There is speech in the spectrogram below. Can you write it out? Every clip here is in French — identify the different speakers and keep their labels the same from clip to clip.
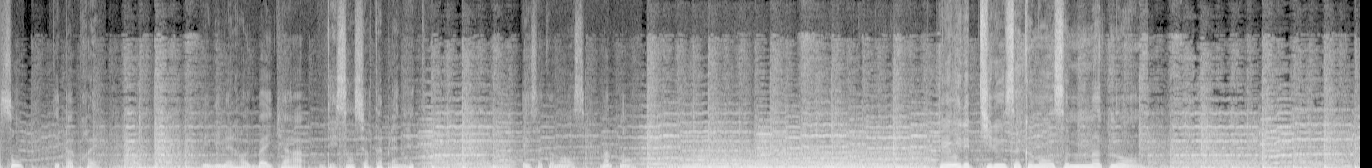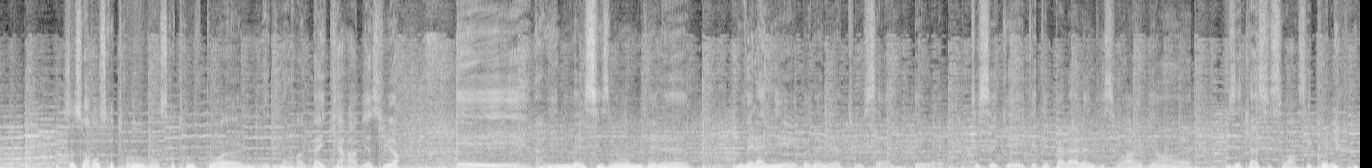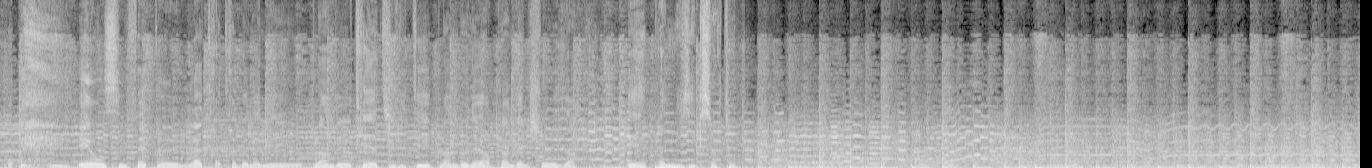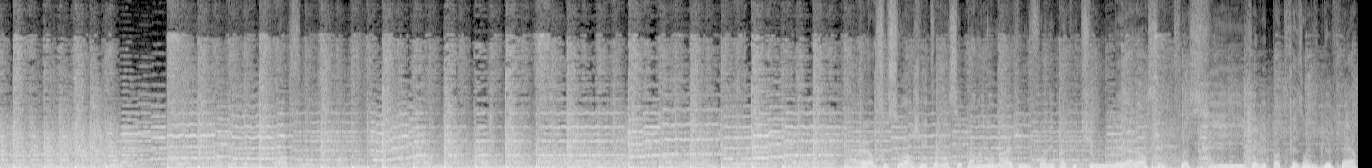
Speaker 1: son. T'es pas prêt. Lily Melrock by Cara descend sur ta planète. Et ça commence maintenant. Et oui les petits loups, ça commence maintenant. Ce soir on se retrouve, on se retrouve pour euh, Lady Melrock by Cara bien sûr. Et bah oui, nouvelle saison, nouvelle, euh, nouvelle année, bonne année à tous. Et ouais, tous ceux qui n'étaient pas là lundi soir, eh bien euh, vous êtes là ce soir, c'est cool. Et on se fête euh, la très très bonne année, plein de créativité, plein de bonheur, plein de belles choses et plein de musique surtout. Soir, je vais commencer par un hommage, une fois n'est pas coutume, mais alors cette fois-ci, j'avais pas très envie de le faire,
